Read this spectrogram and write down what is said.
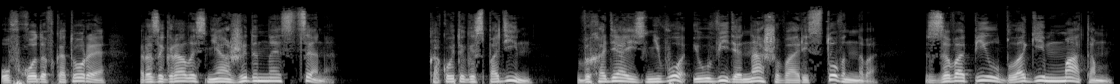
у входа в которое разыгралась неожиданная сцена. Какой-то господин, выходя из него и увидя нашего арестованного, завопил благим матом:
